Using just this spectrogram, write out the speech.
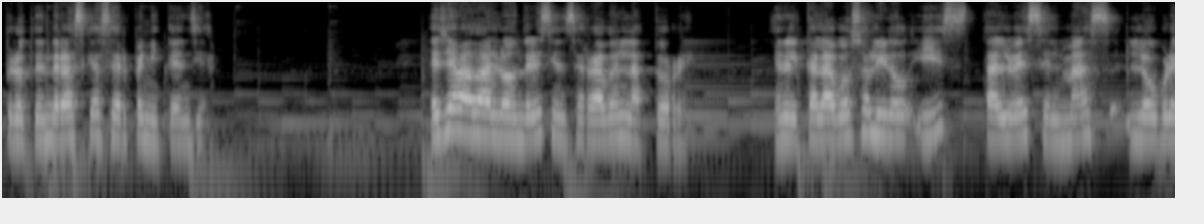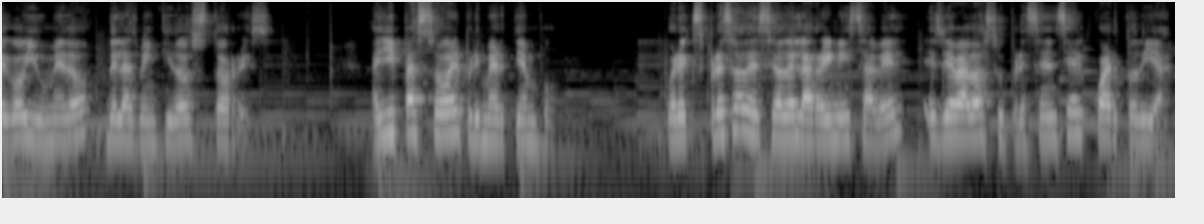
pero tendrás que hacer penitencia. Es llevado a Londres y encerrado en la torre, en el calabozo Little East, tal vez el más lóbrego y húmedo de las 22 torres. Allí pasó el primer tiempo. Por expreso deseo de la reina Isabel, es llevado a su presencia el cuarto día.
